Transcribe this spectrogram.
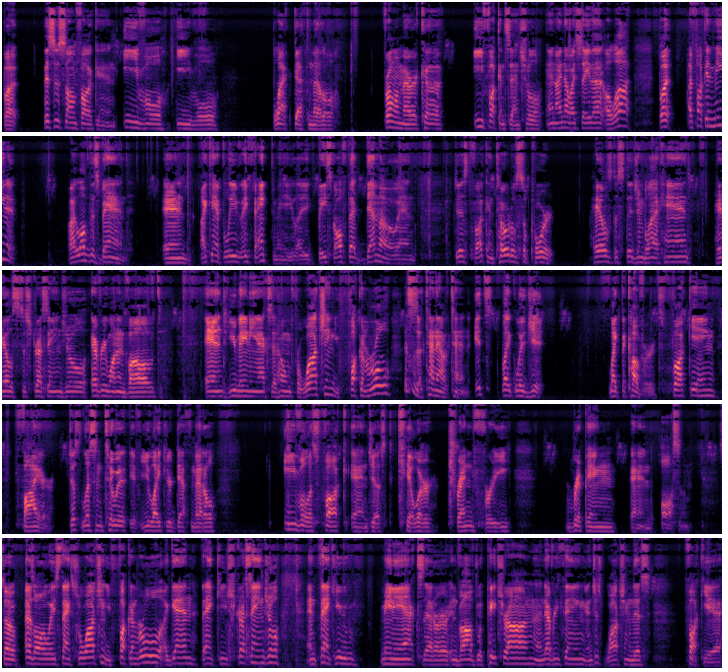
But this is some fucking evil, evil black death metal from America. E fucking central. And I know I say that a lot, but I fucking mean it. I love this band. And I can't believe they thanked me, like, based off that demo and just fucking total support. Hails to Stygian Black Hand, hails to Stress Angel, everyone involved, and you maniacs at home for watching, you fucking rule. This is a 10 out of 10. It's, like, legit. Like the cover. It's fucking fire. Just listen to it if you like your death metal. Evil as fuck and just killer, trend free, ripping, and awesome. So, as always, thanks for watching. You fucking rule. Again, thank you, Stress Angel. And thank you, maniacs that are involved with Patreon and everything and just watching this. Fuck yeah.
